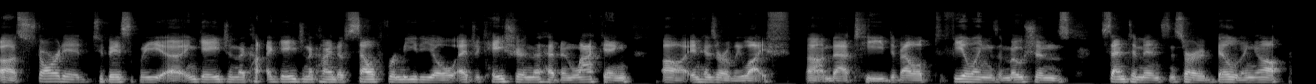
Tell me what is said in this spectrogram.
uh, started to basically uh, engage in the engage in a kind of self remedial education that had been lacking uh, in his early life. Um, that he developed feelings, emotions, sentiments, and started building up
